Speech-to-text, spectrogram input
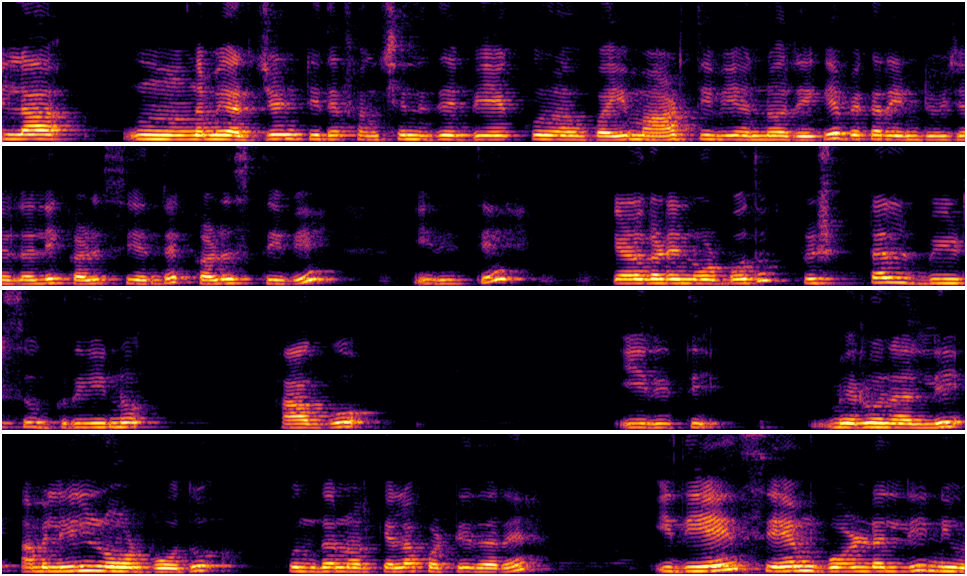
ಇಲ್ಲ ನಮಗೆ ಅರ್ಜೆಂಟ್ ಇದೆ ಫಂಕ್ಷನ್ ಇದೆ, ಬೇಕು, ನಾವು ಬೈ ಮಾಡ್ತೀವಿ ಅನ್ನೋರಿಗೆ ಬೇಕಾದ್ರೆ ಇಂಡಿವಿಜುವಲಲ್ಲಿ ಕಳಿಸಿ ಅಂದರೆ ಕಳಿಸ್ತೀವಿ. ಈ ರೀತಿ ಕೆಳಗಡೆ ನೋಡ್ಬೋದು ಕ್ರಿಸ್ಟಲ್ ಬೀಡ್ಸು ಗ್ರೀನು ಹಾಗೂ ಈ ರೀತಿ ಮೆರೂನಲ್ಲಿ, ಆಮೇಲೆ ಇಲ್ಲಿ ನೋಡ್ಬೋದು ಕುಂದನ್ ವರ್ಕೆಲ್ಲ ಕೊಟ್ಟಿದ್ದಾರೆ. ಇದೇನು ಸೇಮ್ ಗೋಲ್ಡಲ್ಲಿ ನೀವು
